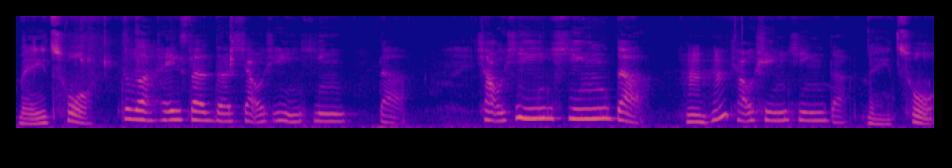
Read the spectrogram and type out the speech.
没错。这个黑色的小星星的，小星星的，嗯哼，小星星的，没错。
